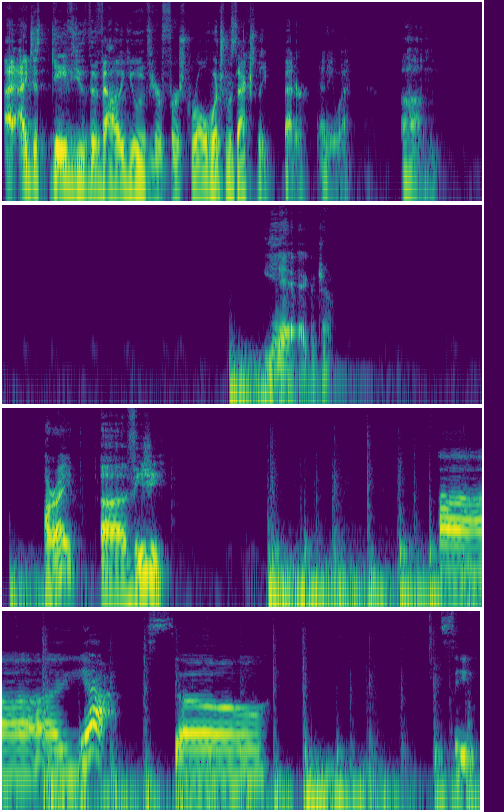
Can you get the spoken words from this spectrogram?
I, I, just gave you the value of your first roll, which was actually better anyway. Um, yeah, good job. All right, uh, Viji. Uh, yeah. So, let's see.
